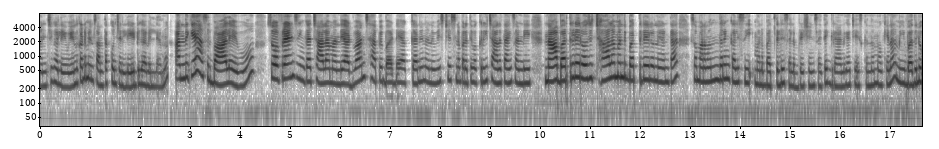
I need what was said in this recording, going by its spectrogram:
మంచిగా లేవు. ఎందుకంటే మేము సంతకు కొంచెం లేట్గా వెళ్ళాము. అందుకే అసలు బాగాలేవు. సో ఫ్రెండ్స్ ఇంకా చాలామంది అడ్వాన్స్ హ్యాపీ బర్త్డే అక్క అని నన్ను విష్ చేసిన ప్రతి ఒక్కరికి చాలా థ్యాంక్స్ అండి. నా బర్త్డే రోజు చాలామంది బర్త్డేలు ఉన్నాయంట. సో మనమందరం కలిసి మన బర్త్డే సెలబ్రేషన్స్ అయితే గ్రాండ్గా చేసుకుందాం ఓకేనా? మీ బదులు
